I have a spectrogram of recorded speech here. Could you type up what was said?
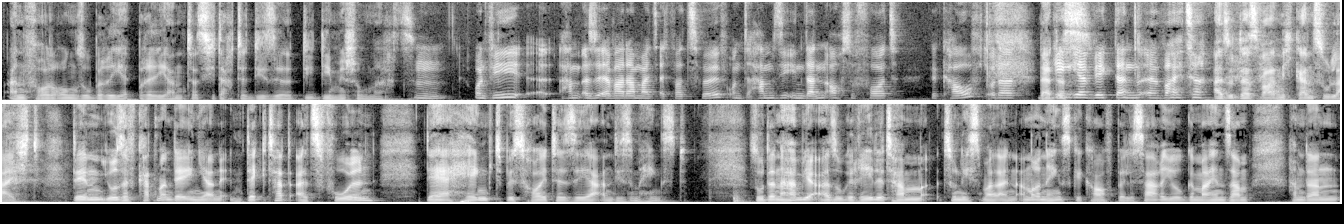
Anforderungen so brillant, dass ich dachte, diese, die, die Mischung macht's. Mhm. Und wie äh, haben, also er war damals etwa zwölf und haben Sie ihn dann auch sofort gekauft oder wie ging Ihr Weg dann äh, weiter? Also das war nicht ganz so leicht, denn Josef Kattmann, der ihn ja entdeckt hat als Fohlen, der hängt bis heute sehr an diesem Hengst. So, dann haben wir also geredet, haben zunächst mal einen anderen Hengst gekauft, Belisario, gemeinsam, haben dann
